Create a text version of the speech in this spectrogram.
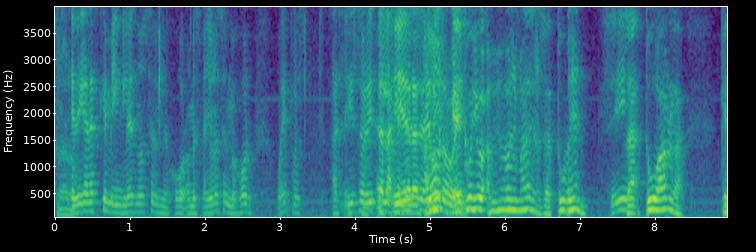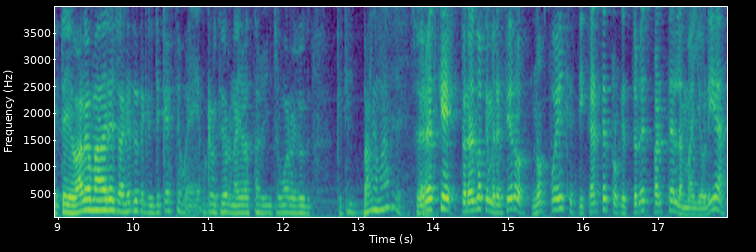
Claro. que digan es que mi inglés no es el mejor o mi español no es el mejor. Güey, pues así es Es- ahorita la es generación. a, mí, a mí me vale madre, o sea, tú ven. Sí. O sea, tú habla. Que te valga madre si la gente te critica este güey, porque lo tiraron ahí, va a estar bien chumorro. Que te valga madre. O sea, Pero es que, pero es lo que me refiero. No pueden criticarte porque tú eres parte de la mayoría.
